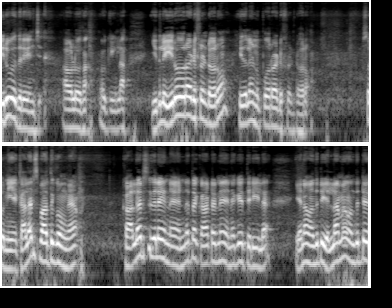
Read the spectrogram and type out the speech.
இருபது ரேஞ்சு அவ்வளோதான் ஓகேங்களா? இதில் இருபது ரூபா டிஃப்ரெண்ட் வரும். இதில் முப்பது ரூபா டிஃப்ரெண்ட் வரும். ஸோ நீங்கள் கலர்ஸ் பார்த்துக்கோங்க. கலர்ஸ் இதில் என்ன என்னத்தை காட்டுன்னு எனக்கே தெரியல. ஏன்னா வந்துட்டு எல்லாமே வந்துட்டு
